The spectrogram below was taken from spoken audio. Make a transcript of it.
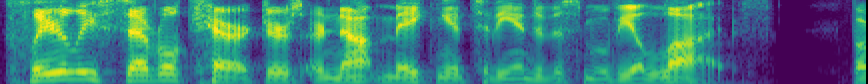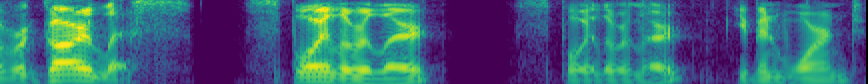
Clearly, several characters are not making it to the end of this movie alive. But regardless, spoiler alert, spoiler alert, you've been warned.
